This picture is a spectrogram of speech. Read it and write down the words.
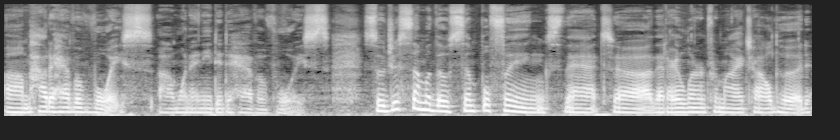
um, how to have a voice uh, when I needed to have a voice. So just some of those simple things that, uh, that I learned from my childhood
